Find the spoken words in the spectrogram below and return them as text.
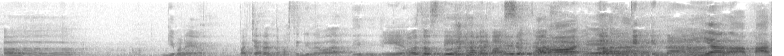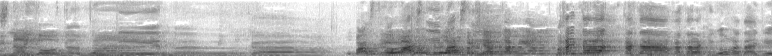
eh gimana ya pacaran tuh pasti dilewatin gitu Iya Maksud pasti. fase gitu, kan. pasti. Oh, Nggak iya. mungkin kita. iyalah pasti Denial gitu Nggak kan. mungkin nikah Oh, pasti. Oh, pasti, pasti. mempersiapkan yang makanya kata kata kata laki gue kata Age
